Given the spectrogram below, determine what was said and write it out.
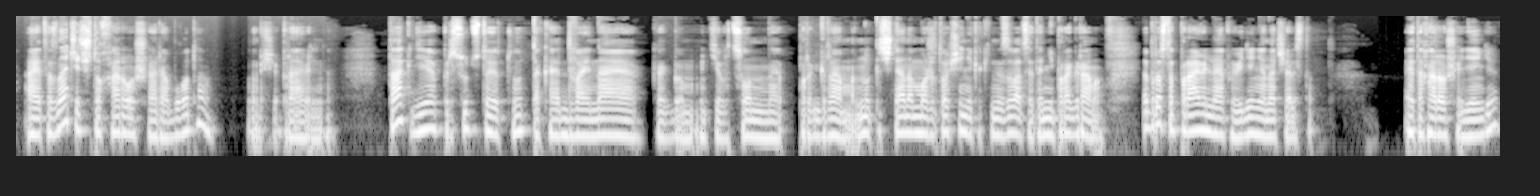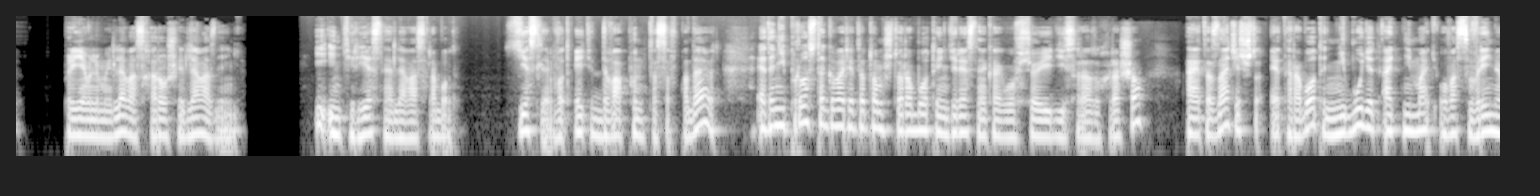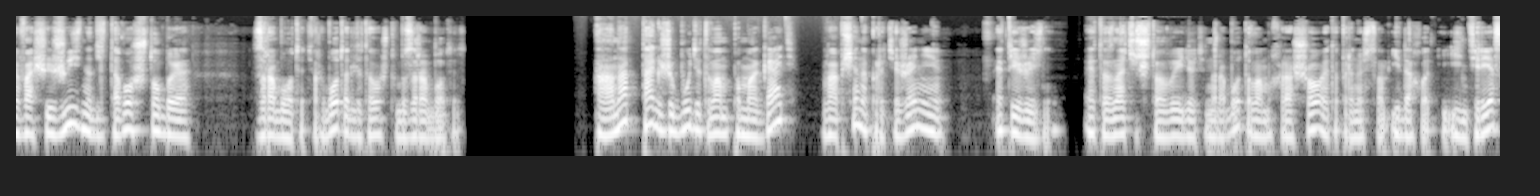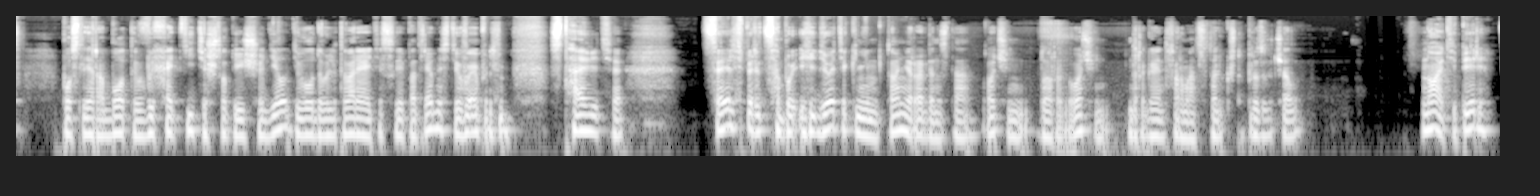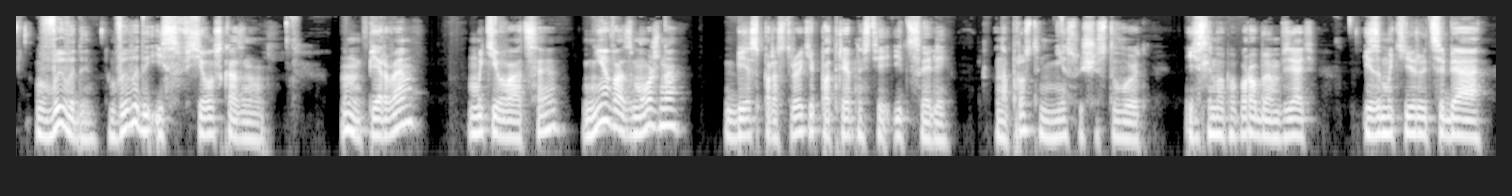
А это значит, что хорошая работа, вообще правильно, та, где присутствует вот такая двойная как бы мотивационная программа. Ну, точнее, она может вообще никак не называться, это не программа. Это просто правильное поведение начальства. Это хорошие деньги, приемлемые для вас, хорошие для вас деньги и интересная для вас работа. Если вот эти два пункта совпадают, это не просто говорит о том, что работа интересная, как бы все, иди сразу хорошо, а это значит, что эта работа не будет отнимать у вас время вашей жизни для того, чтобы заработать. Работа для того, чтобы заработать. А она также будет вам помогать вообще на протяжении этой жизни. Это значит, что вы идете на работу, вам хорошо, это приносит вам и доход, и интерес – после работы вы хотите что-то еще делать, вы удовлетворяете свои потребности, вы, блин, ставите цель перед собой и идете к ним. Тони Робинс, да, очень дорого, очень дорогая информация только что прозвучала. Ну а теперь выводы. Выводы из всего сказанного. Первое. Мотивация невозможна без простройки потребностей и целей. Она просто не существует. Если мы попробуем взять и замотивировать себя,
